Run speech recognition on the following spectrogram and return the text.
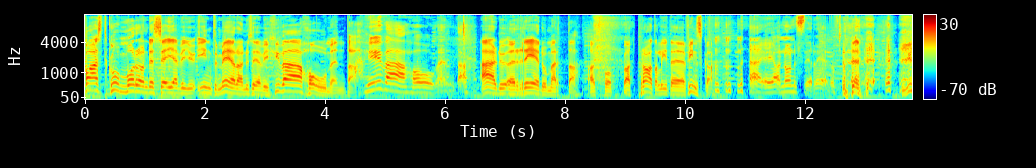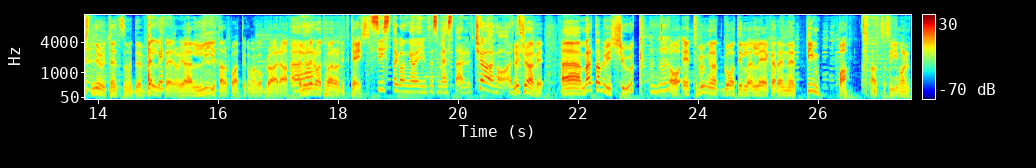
Fast god morgon, det säger vi ju inte mera, nu säger vi hyvää huomenta. Hyvää huomenta. Är du redo Märta att få att prata lite finska? Nej, är jag någonsin redo för det? Just nu känns det som att du är väldigt redo. Jag litar på att det kommer att gå bra idag. Är du redo att höra ditt case? Sista gången inför semestern. Kör hårt! Nu kör vi! Uh, Märta har blivit sjuk och är tvungen att gå till läkaren Timpa alltså Simon.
